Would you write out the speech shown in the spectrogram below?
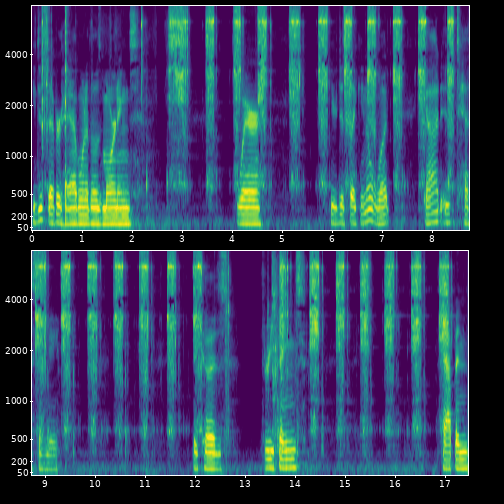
You just ever have one of those mornings where you're just like, you know what? God is testing me. Because three things happen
